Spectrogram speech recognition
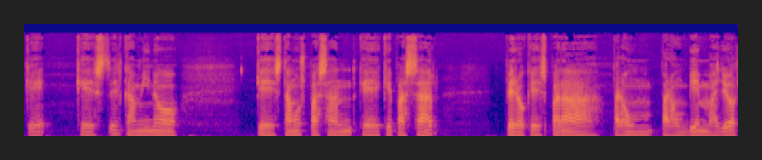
Que, que es el camino que estamos pasando, que hay que pasar pero que es para, para, un, para un bien mayor,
